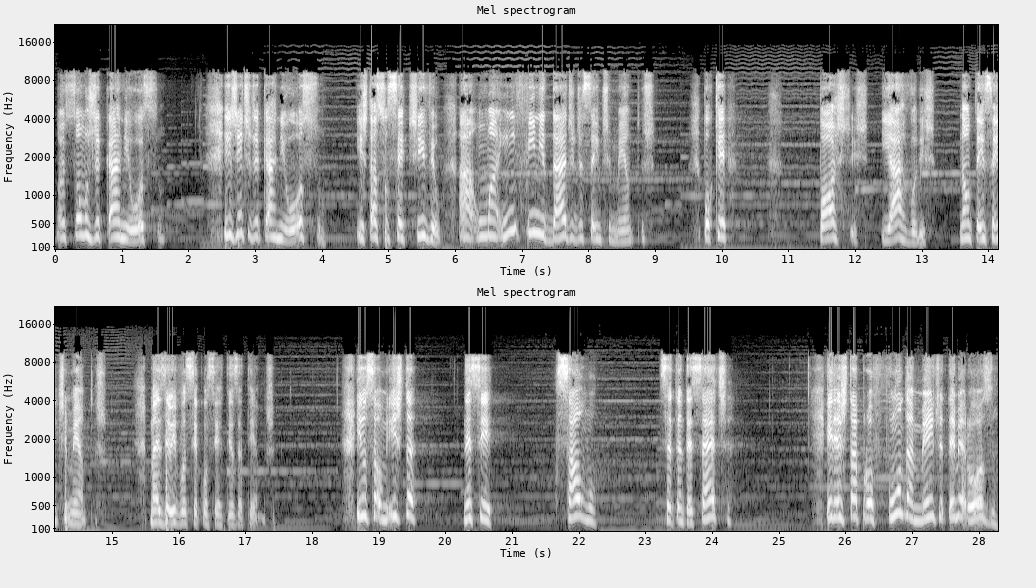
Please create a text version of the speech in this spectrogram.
nós somos de carne e osso. E gente de carne e osso está suscetível a uma infinidade de sentimentos. Porque postes e árvores não têm sentimentos, mas eu e você com certeza temos. E o salmista, nesse Salmo 77, ele está profundamente temeroso.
